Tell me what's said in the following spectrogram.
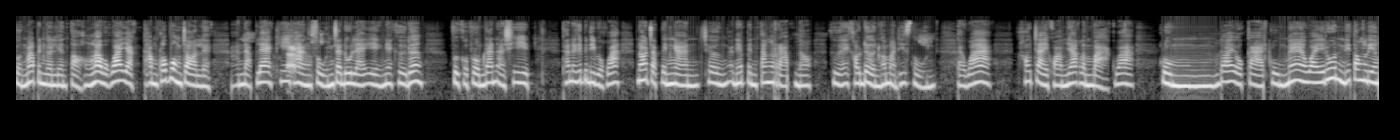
ส่วนมากเป็นเงินเรียนต่อของเราบอกว่าอยากทำครบวงจรเลย อันดับแรกที่ทางศูนย์จะดูแลเองเนี่ยคือเรื่องฝึกอบรมด้านอาชีพท่านนายทิบดีบอกว่านอกจากเป็นงานเชิง อันนี้เป็นตั้งรับเนาะคือให้เขาเดินเข้ามาที่ศูนย์ แต่ว่าเข้าใจความยากลำบากว่ากลุ่มได้โอกาส กลุ่มแม่วัยรุ่นที่ต้องเลี้ยง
